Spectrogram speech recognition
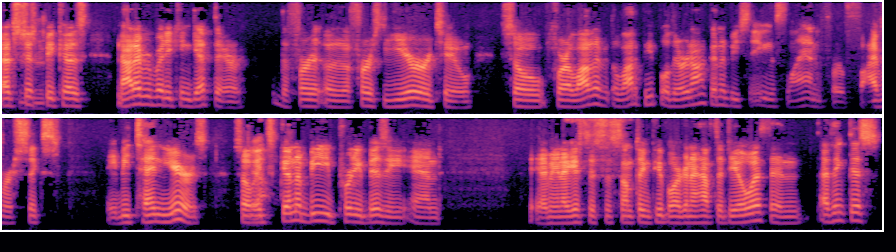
That's just mm-hmm. because not everybody can get there the first uh, the first year or two. So for a lot of a lot of people, they're not going to be seeing this land for five or six, maybe ten years. So yeah. it's going to be pretty busy, and I mean, I guess this is something people are going to have to deal with, and I think this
